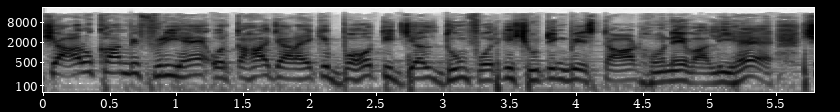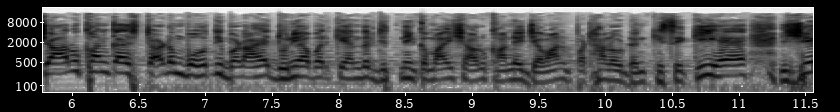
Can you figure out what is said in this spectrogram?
शाहरुख खान भी फ्री है और कहा जा रहा है कि बहुत ही जल्द धूम फोर की शूटिंग भी स्टार्ट होने वाली है। शाहरुख खान का स्टार्टम बहुत ही बड़ा है। दुनिया भर के अंदर जितनी कमाई कमाई शाहरुख खान ने जवान पठान और डंकी से की है। ये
